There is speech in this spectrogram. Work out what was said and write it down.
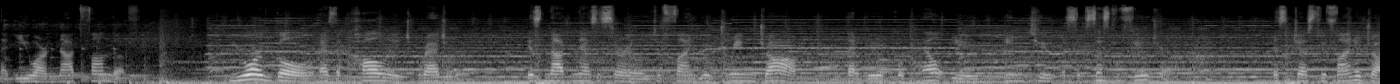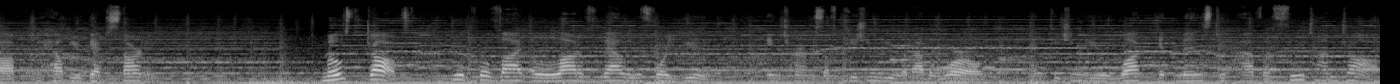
that you are not fond of. Your goal as a college graduate is not necessarily to find your dream job that will propel you into a successful future. It's just to find a job to help you get started. Most jobs will provide a lot of value for you in terms of teaching you about the world and teaching you what it means to have a full time job.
